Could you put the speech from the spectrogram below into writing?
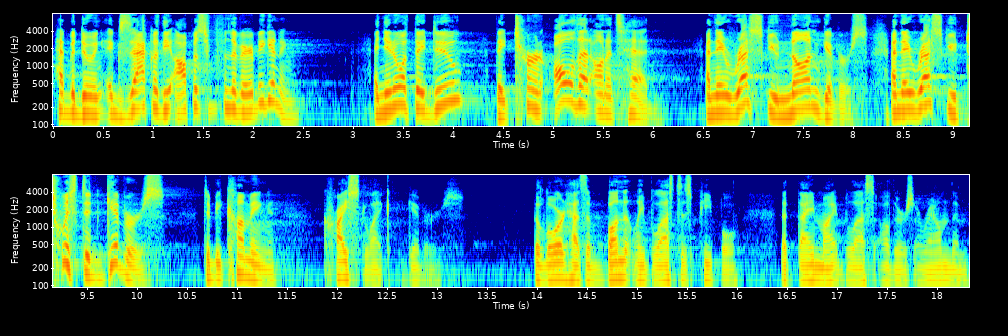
had been doing exactly the opposite from the very beginning. And you know what they do? They turn all of that on its head and they rescue non givers and they rescue twisted givers to becoming Christ like givers. The Lord has abundantly blessed his people that they might bless others around them,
